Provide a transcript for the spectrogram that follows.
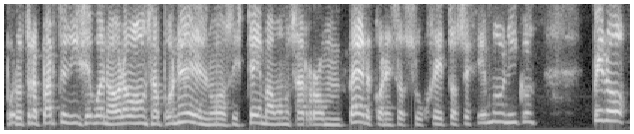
por otra parte dice, bueno, ahora vamos a poner el nuevo sistema, vamos a romper con esos sujetos hegemónicos, pero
